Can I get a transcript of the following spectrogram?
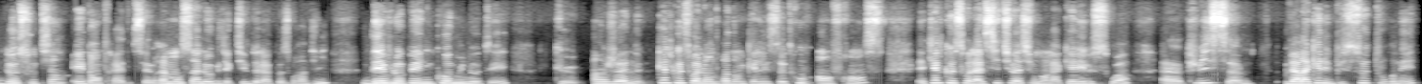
de soutien et d'entraide. C'est vraiment ça l'objectif de la Post Brandy, développer une communauté que un jeune, quel que soit l'endroit dans lequel il se trouve en France et quelle que soit la situation dans laquelle il soit, euh, puisse euh, vers laquelle il puisse se tourner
